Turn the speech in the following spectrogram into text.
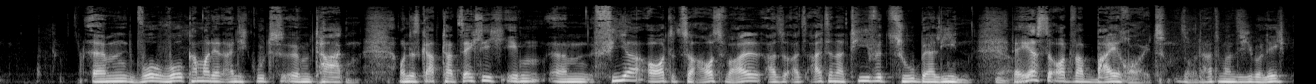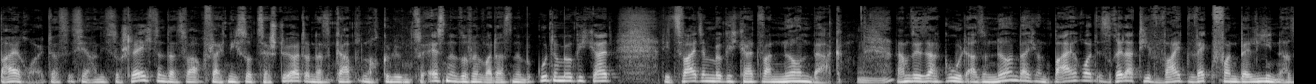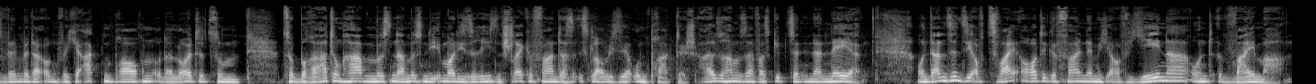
ähm, wo, wo kann man denn eigentlich gut ähm, tagen? Und es gab tatsächlich eben ähm, vier Orte zur Auswahl, also als Alternative zu Berlin. Ja. Der erste Ort war Bayreuth. So, da hatte man sich überlegt, Bayreuth, das ist ja nicht so schlecht und das war auch vielleicht nicht so zerstört und das gab noch genügend zu essen. Insofern war das eine gute Möglichkeit. Die zweite Möglichkeit war Nürnberg. Mhm. Da haben sie gesagt, gut, also Nürnberg und Bayreuth ist relativ weit weg von Berlin. Also wenn wir da irgendwelche Akten brauchen oder Leute zum, zur Beratung haben müssen, dann müssen die immer diese Riesenstrecke fahren. Das ist, glaube ich, sehr unpraktisch. Also haben sie gesagt, was gibt's denn in der Nähe? Und dann sind sie auf zwei Orte gefallen, nämlich auf Jena und Weimar.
